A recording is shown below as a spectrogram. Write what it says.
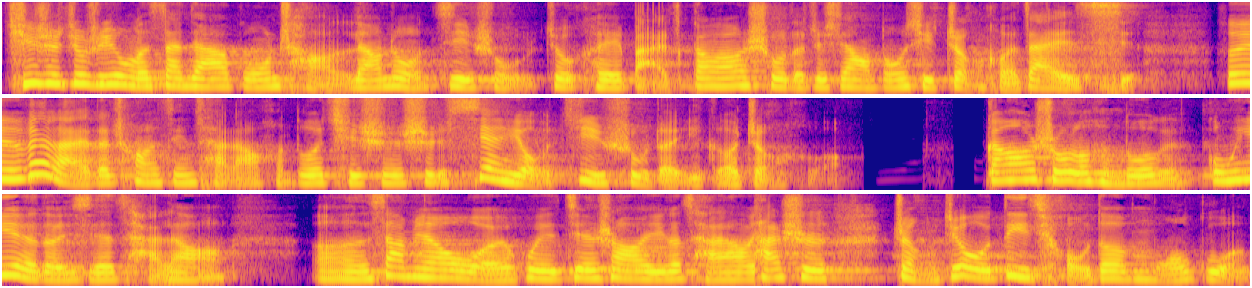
其实就是用了三家工厂两种技术，就可以把刚刚说的这项东西整合在一起。所以未来的创新材料很多其实是现有技术的一个整合。刚刚说了很多工业的一些材料，嗯，下面我会介绍一个材料，它是拯救地球的蘑菇。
